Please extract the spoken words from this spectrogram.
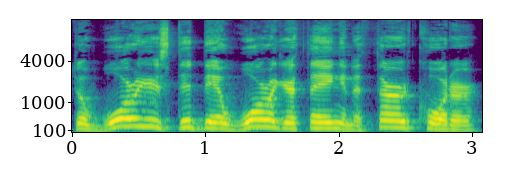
the Warriors did their Warrior thing in the third quarter,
